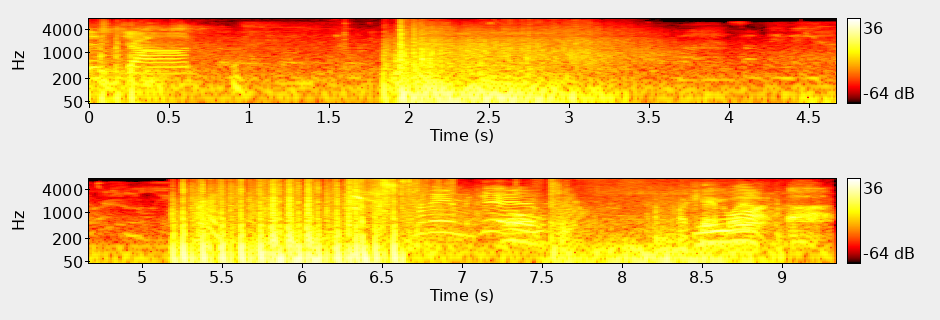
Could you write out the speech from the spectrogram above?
Just John. My name is Jim. Oh. I can't do you believe want? it. Ah.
